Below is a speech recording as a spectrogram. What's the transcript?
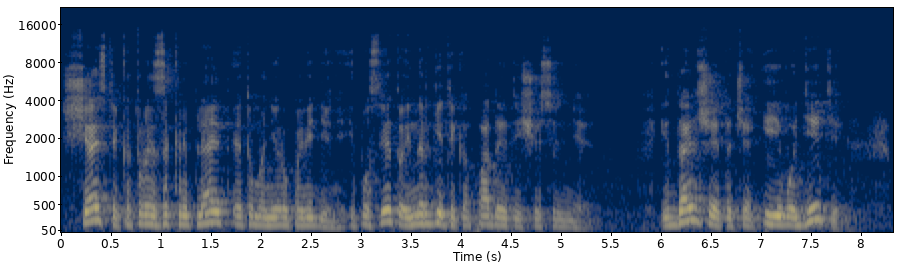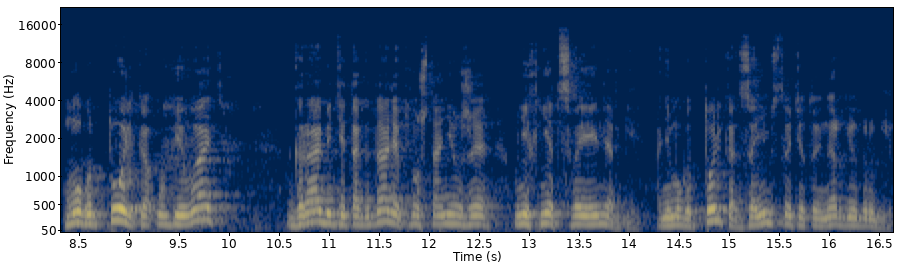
счастья, которая закрепляет эту манеру поведения. И после этого энергетика падает еще сильнее. И дальше этот человек и его дети могут только убивать грабить и так далее, потому что они уже, у них нет своей энергии. Они могут только заимствовать эту энергию других.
